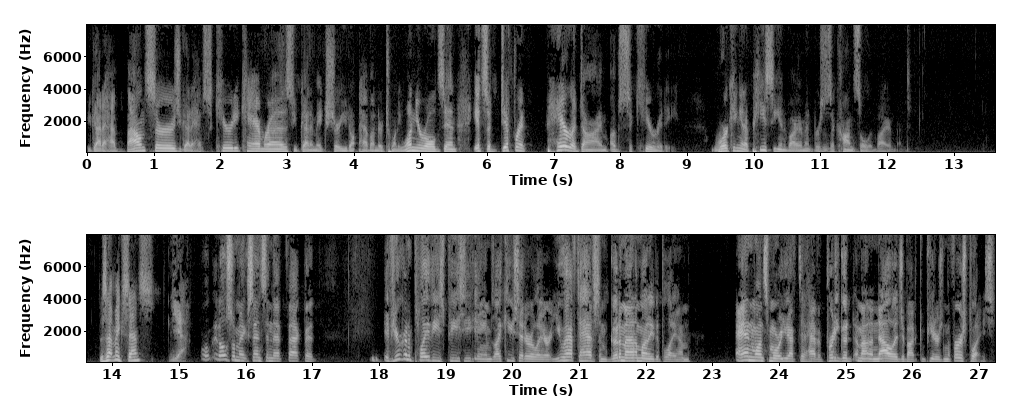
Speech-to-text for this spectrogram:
You got to have bouncers, you got to have security cameras, you've got to make sure you don't have under 21 year olds in. It's a different paradigm of security working in a PC environment versus a console environment. Does that make sense? Yeah. Well, it also makes sense in that fact that if you're going to play these PC games, like you said earlier, you have to have some good amount of money to play them. And once more, you have to have a pretty good amount of knowledge about computers in the first place.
